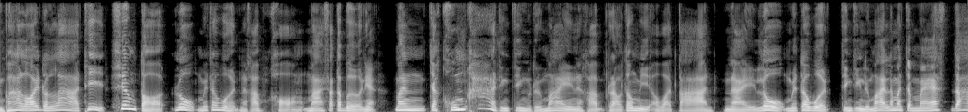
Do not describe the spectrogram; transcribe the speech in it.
1,500 ดอลลาร์ที่เชื่อมต่อโลกเมตาเวิร์ดนะครับของมาร์คซักเกอร์เบิร์กเนี่ยมันจะคุ้มค่าจริง ๆ หรือไม่นะครับ เราต้องมีอวตารในโลกเมตาเวิร์ดจริง ๆ หรือไม่ แล้วมันจะ mass ได้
